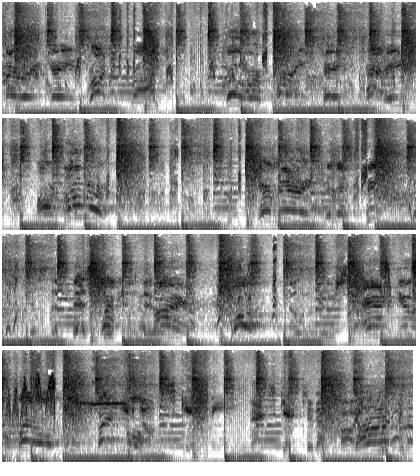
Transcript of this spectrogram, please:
Mary Jane Rot Rot, through her pretty pink patties, are over. You're married to this cheap. This is the best this you can do. Iron, wood, no new stuff. And you will be thankful get to that point. God.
